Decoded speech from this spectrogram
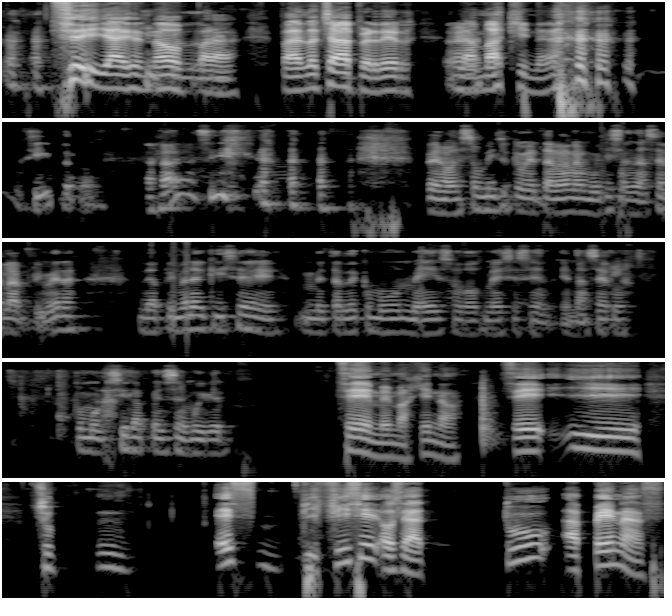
Sí, ya dicen, no, para, para no echar a perder la máquina. sí, pero, ajá, sí. Pero eso me hizo que me tardara muchísimo en hacer la primera. La primera que hice me tardé como un mes o dos meses en, en hacerla. Como que sí la pensé muy bien. Sí, me imagino. Sí, y su- mm, es difícil, o sea, tú apenas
